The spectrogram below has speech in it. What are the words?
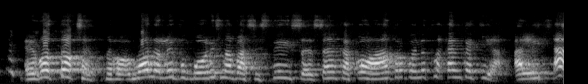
Εγώ το ξέρω. Το μόνο λέει, που μπορείς να βασιστείς σε έναν κακό άνθρωπο είναι ότι θα κάνει κακία. Αλήθεια.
